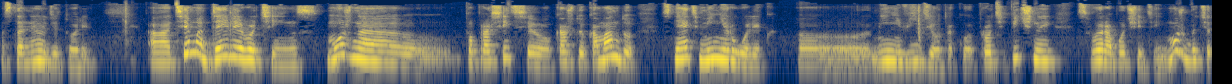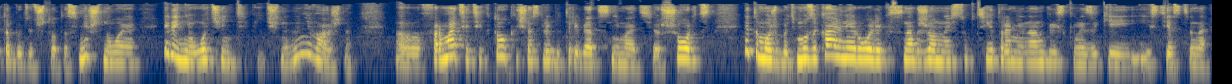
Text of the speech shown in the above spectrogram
остальной аудитории. А, тема Daily Routines. Можно э, попросить э, каждую команду снять мини-ролик Э, мини-видео такое про типичный свой рабочий день. Может быть, это будет что-то смешное или не очень типичное, ну, неважно. В формате TikTok сейчас любят ребята снимать шортс. Это может быть музыкальный ролик, снабженный субтитрами на английском языке, естественно,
